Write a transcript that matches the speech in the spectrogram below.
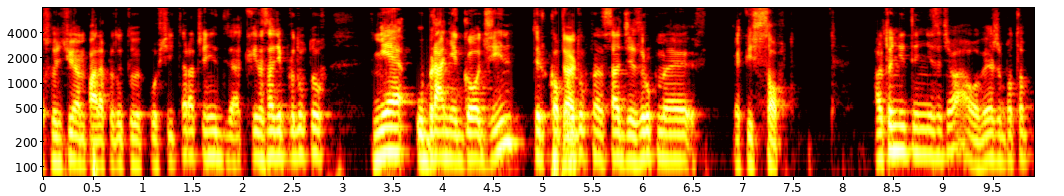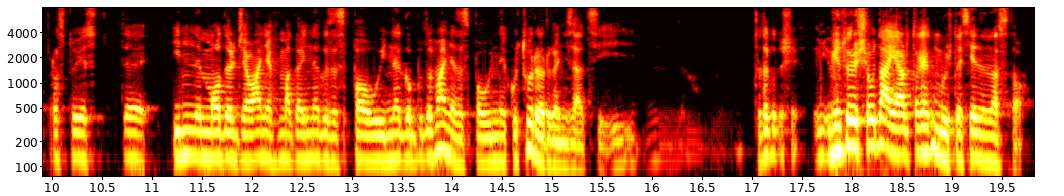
schodziłem parę produktów wypuścić, to raczej nie, na zasadzie produktów nie ubranie godzin, tylko tak. produkt na zasadzie zróbmy jakiś soft. Ale to nigdy nie zadziałało, wiesz, bo to po prostu jest e, inny model działania, wymaga innego zespołu, innego budowania zespołu, innej kultury organizacji. I Dlatego to się, niektórych się udaje, ale tak jak mówisz, to jest 1 na 100.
